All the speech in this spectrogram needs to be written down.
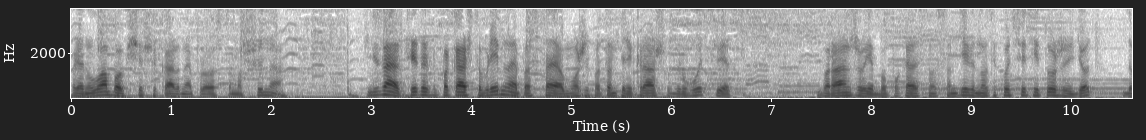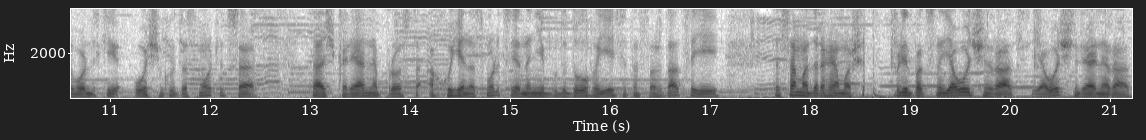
Блин, ну лампа вообще шикарная просто машина. Не знаю, цвет это пока что временное поставил, может потом перекрашу в другой цвет. В оранжевый я бы покрасил на самом деле, но такой цвет ей тоже идет. Довольно-таки очень круто смотрится. Тачка реально просто охуенно смотрится. Я на ней буду долго ездить, наслаждаться ей. Это самая дорогая машина. Блин, пацаны, я очень рад. Я очень реально рад.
